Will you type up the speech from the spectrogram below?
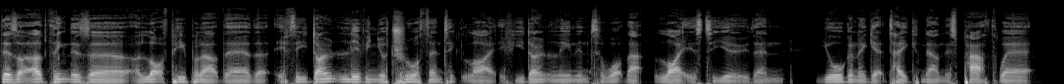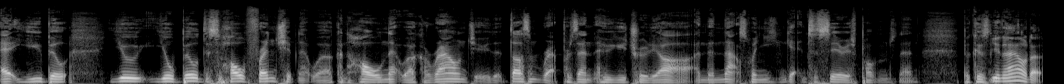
there's, I think there's a, a lot of people out there that if you don't live in your true authentic light, if you don't lean into what that light is to you, then you're going to get taken down this path where eh, you build, you, you'll build this whole friendship network and whole network around you that doesn't represent who you truly are. And then that's when you can get into serious problems then because you nailed it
